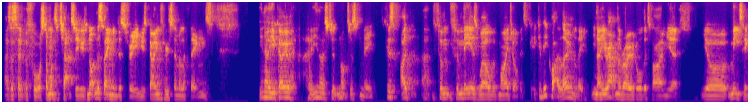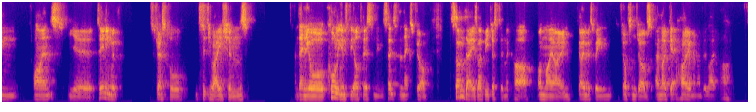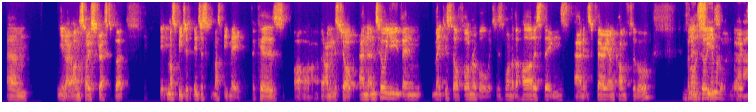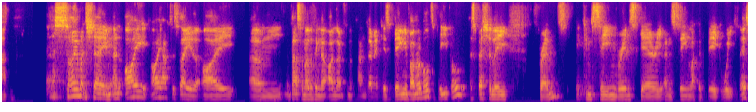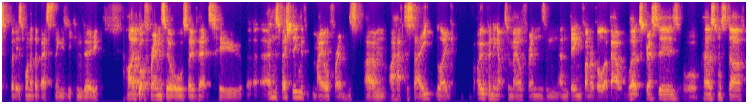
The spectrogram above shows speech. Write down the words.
as I said before, someone to chat to who's not in the same industry, who's going through similar things. You know, you go, you know, it's just not just me because I, uh, for, for me as well with my job, it's, it can be quite lonely. You know, you're out on the road all the time. You're you're meeting clients. You're dealing with stressful situations. And then you're calling into the office and you're sent to the next job. Some days I'd be just in the car on my own, going between jobs and jobs, and I'd get home and I'd be like, oh, um, you know, I'm so stressed, but it must be just it just must be me because I'm in this job. And until you then make yourself vulnerable, which is one of the hardest things, and it's very uncomfortable. But until you sort of, so much shame, and I I have to say that I um, that's another thing that I learned from the pandemic is being vulnerable to people, especially friends. It can seem really scary and seem like a big weakness, but it's one of the best things you can do. I've got friends who are also vets who, uh, and especially with male friends, um, I have to say, like opening up to male friends and, and being vulnerable about work stresses or personal stuff.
